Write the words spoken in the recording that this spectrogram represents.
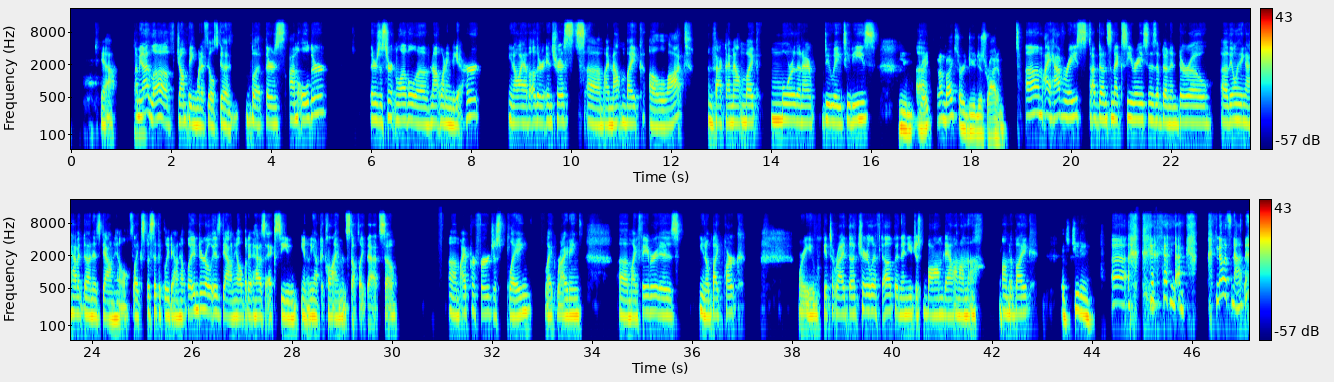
Yeah. I mean, I love jumping when it feels good, but there's I'm older. There's a certain level of not wanting to get hurt. You know, I have other interests. Um, I mountain bike a lot. In fact, I mountain bike more than I do ATVs. You uh, on bikes or do you just ride them? Um, I have raced. I've done some XC races. I've done enduro. Uh, the only thing I haven't done is downhill, like specifically downhill. But enduro is downhill, but it has XC. You know, you have to climb and stuff like that. So, um, I prefer just playing, like riding. Uh, my favorite is, you know, bike park, where you get to ride the chairlift up and then you just bomb down on the on the bike. It's cheating. Uh, no, it's not.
